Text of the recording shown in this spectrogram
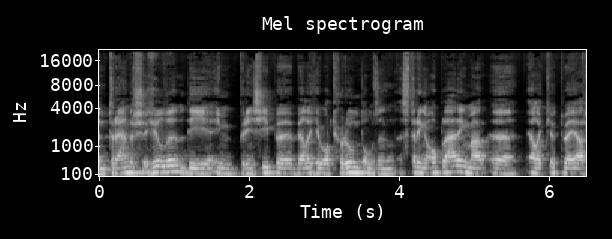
een trainersgilde die in principe België wordt geroemd om zijn strenge opleiding, maar uh, elke twee jaar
